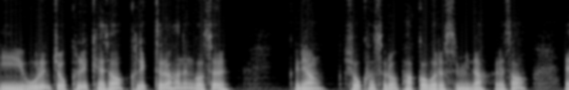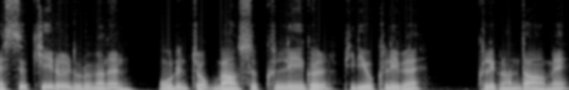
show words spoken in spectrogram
이 오른쪽 클릭해서 클릭들을 하는 것을 그냥 쇼컷으로 바꿔버렸습니다. 그래서 S키를 누르면은 오른쪽 마우스 클릭을 비디오 클립에 클릭을 한 다음에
